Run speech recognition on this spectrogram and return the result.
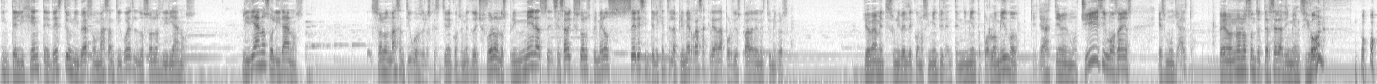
inteligente de este universo más antiguo son los lirianos. Lirianos o liranos son los más antiguos de los que se tiene conocimiento. De hecho, fueron los primeros, se sabe que son los primeros seres inteligentes, la primera raza creada por Dios Padre en este universo. Y obviamente su nivel de conocimiento y de entendimiento, por lo mismo que ya tienen muchísimos años, es muy alto. Pero no, no son de tercera dimensión. No,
